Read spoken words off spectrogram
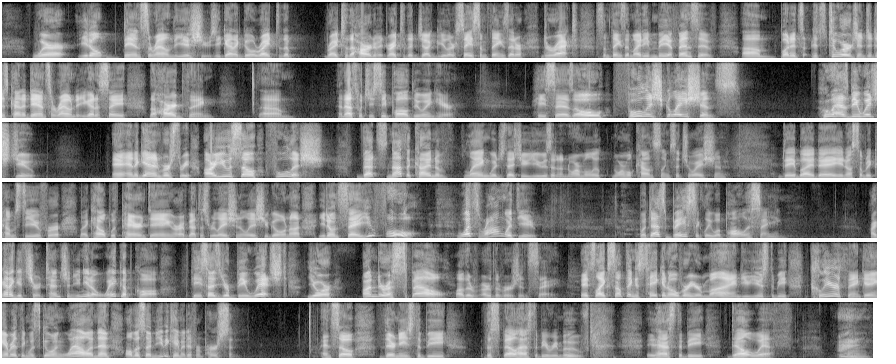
where you don't dance around the issues. You got to go right to the right to the heart of it, right to the jugular. Say some things that are direct, some things that might even be offensive. Um, but it's it's too urgent to just kind of dance around it. You got to say the hard thing, um, and that's what you see Paul doing here he says, Oh, foolish Galatians, who has bewitched you? And, and again in verse 3, are you so foolish? That's not the kind of language that you use in a normal, normal counseling situation day by day you know somebody comes to you for like help with parenting or i've got this relational issue going on you don't say you fool what's wrong with you but that's basically what Paul is saying. I got to get your attention. You need a wake up call. He says, You're bewitched. You're under a spell, other, other versions say. It's like something has taken over your mind. You used to be clear thinking, everything was going well, and then all of a sudden you became a different person. And so there needs to be, the spell has to be removed, it has to be dealt with.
